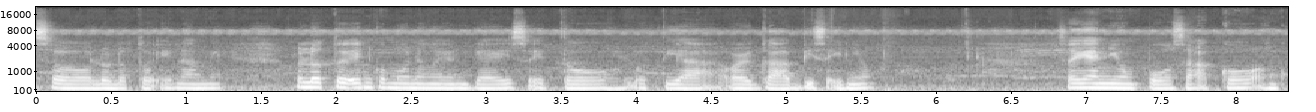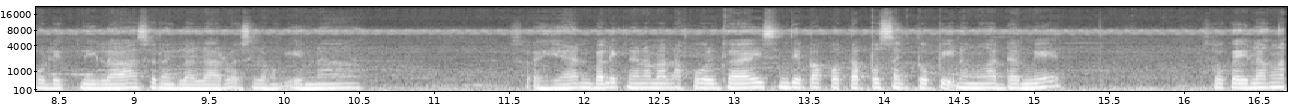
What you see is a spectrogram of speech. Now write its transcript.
guys. So lulutuin namin. Lulutuin ko muna ngayon guys. So ito lutia or gabi sa inyo. So ayan yung pusa ako. Ang kulit nila. So naglalaro sila mag-ina. So ayan. Balik na naman ako guys. Hindi pa ako tapos nagtupi ng mga damit. So kailangan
